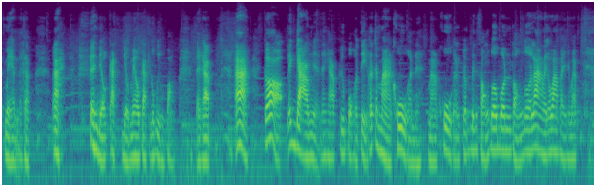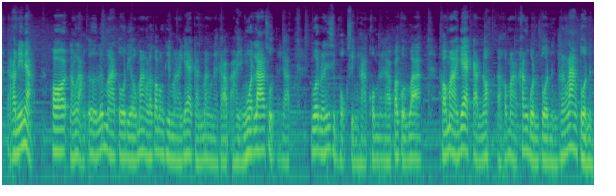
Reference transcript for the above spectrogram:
ทแมนนะครับอะเดี๋ยวกัดเดี๋ยวแมวกัดลูกปิงปองนะครับอะก็เลขยามเนี่ยนะครับคือปกติก็จะมาคู่กันนะมาคู่กันจะเป็น 2 ตัวบน 2 ตัวล่างอะไรก็ว่าไปใช่ไหมแต่คราวนี้เนี่ย อหลังๆเออเริ่มมาตัวเดียวมั่งแล้วก็บางทีมาแยกกันมั่งนะครับอะอย่างงวดล่าสุดนะครับงวดวันที่ 16 สิงหาคมนะครับ ปรากฏว่าเขามาแยกกันเนาะะเขามาข้างบนตัวหนึ่งข้างล่างตัวหนึ่ง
